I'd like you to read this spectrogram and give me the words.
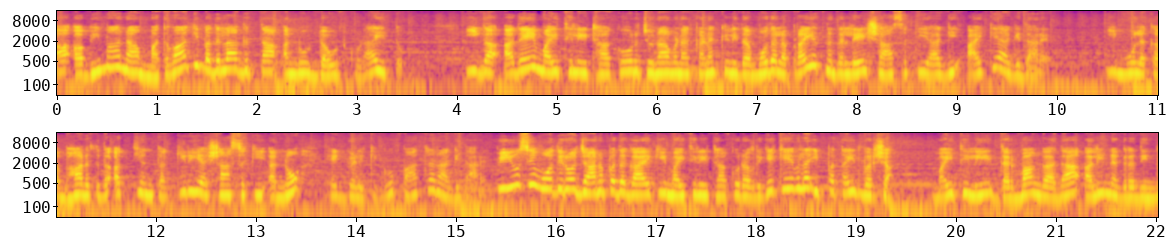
ಆ ಅಭಿಮಾನ ಮತವಾಗಿ ಬದಲಾಗುತ್ತಾ ಅನ್ನೋ ಡೌಟ್ ಕೂಡ ಇತ್ತು. ಈಗ ಅದೇ ಮೈಥಿಲಿ ಠಾಕೂರ್ ಚುನಾವಣಾ ಕಣಕ್ಕಿಳಿದ ಮೊದಲ ಪ್ರಯತ್ನದಲ್ಲೇ ಶಾಸಕಿಯಾಗಿ ಆಯ್ಕೆಯಾಗಿದ್ದಾರೆ. ಈ ಮೂಲಕ ಭಾರತದ ಅತ್ಯಂತ ಕಿರಿಯ ಶಾಸಕಿ ಅನ್ನೋ ಹೆಗ್ಗಳಿಕೆಗೂ ಪಾತ್ರರಾಗಿದ್ದಾರೆ. ಪಿಯುಸಿ ಓದಿರೋ ಜಾನಪದ ಗಾಯಕಿ ಮೈಥಿಲಿ ಠಾಕೂರ್ ಅವರಿಗೆ ಕೇವಲ ಇಪ್ಪತ್ತೈದು ವರ್ಷ. ಮೈಥಿಲಿ ದರ್ಬಾಂಗಾದ ಅಲಿನಗರದಿಂದ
